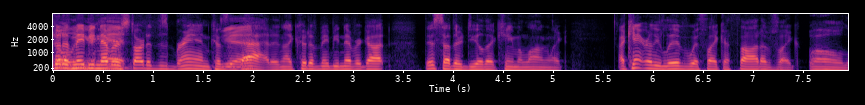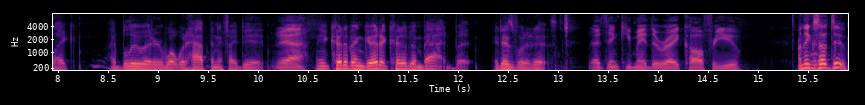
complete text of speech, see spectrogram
could have maybe never head. started this brand because Yeah. of that, and I could have maybe never got this other deal that came along. Like, I can't really live with like a thought of like, oh, like I blew it, or what would happen if I did. yeah, It could have been good, it could have been bad, but it is what it is. I think you made the right call for you. I think so too.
